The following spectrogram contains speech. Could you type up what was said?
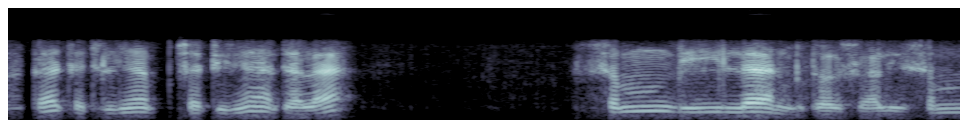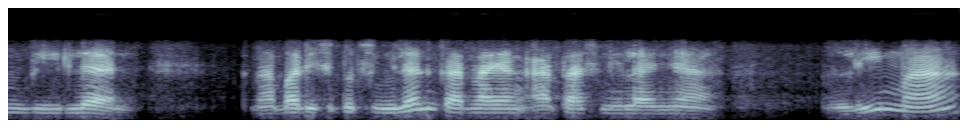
Maka jadinya jadinya adalah 9. Betul sekali 9. Kenapa disebut 9? Karena yang atas nilainya 5.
